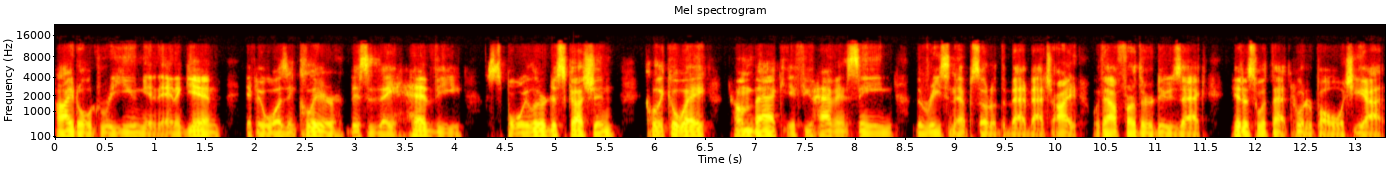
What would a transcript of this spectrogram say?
titled "Reunion." And again, if it wasn't clear, this is a heavy spoiler discussion. Click away, come back if you haven't seen the recent episode of the Bad Batch. All right, without further ado, Zach, hit us with that Twitter poll. What you got?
